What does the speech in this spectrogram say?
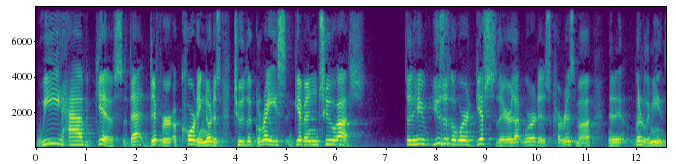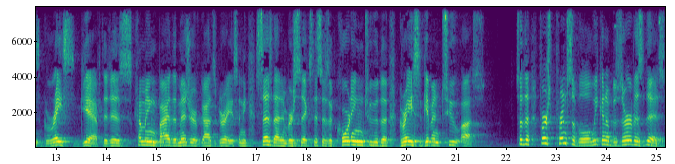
we have gifts that differ according, notice, to the grace given to us. So he uses the word gifts there. That word is charisma, and it literally means grace gift. It is coming by the measure of God's grace. And he says that in verse 6 this is according to the grace given to us. So, the first principle we can observe is this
